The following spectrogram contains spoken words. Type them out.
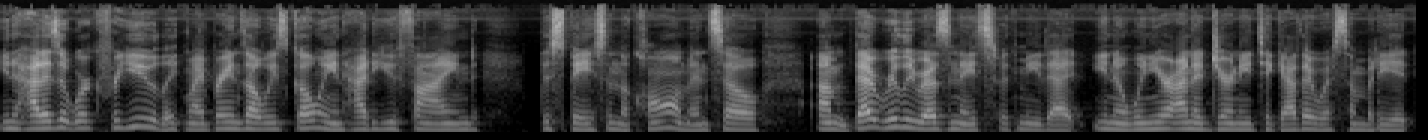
you know, how does it work for you? Like my brain's always going. How do you find the space and the calm? And so um, that really resonates with me that, you know, when you're on a journey together with somebody, it,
